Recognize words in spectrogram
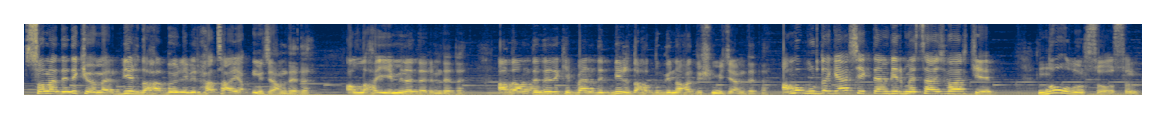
Sonra dedi ki Ömer bir daha böyle bir hata yapmayacağım dedi. Allah'a yemin ederim dedi. Adam da dedi ki ben de bir daha bu günaha düşmeyeceğim dedi. Ama burada gerçekten bir mesaj var ki ne olursa olsun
